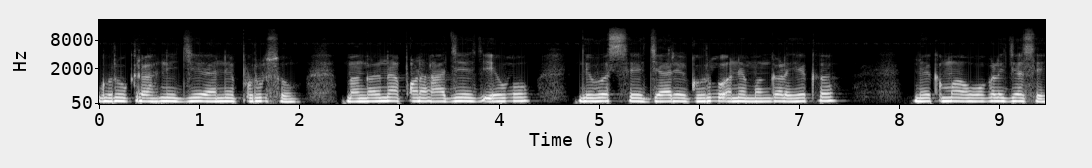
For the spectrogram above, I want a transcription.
ગુરુ ગ્રહની જે અને પુરુષો, મંગળના પણ આજે જ એવો દિવસ છે જ્યારે ગુરુ અને મંગળ એક મેકમાં ઓગળી જશે.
